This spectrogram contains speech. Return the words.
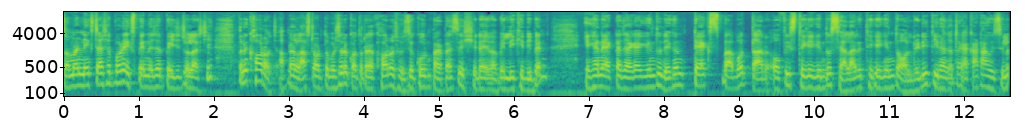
সো আমরা নেক্সট আসার পরে এক্সপেন্ডিচার পেজে চলে আসছি। মানে খরচ, আপনার লাস্ট অর্থ বছরে কত টাকা খরচ হয়েছে, কোন পারপাসে সেটা এভাবে লিখে দিবেন। এখানে একটা জায়গায় কিন্তু দেখুন ট্যাক্স বাবদ তার অফিস থেকে কিন্তু স্যালারি থেকে কিন্তু অলরেডি তিন হাজার টাকা কাটা হয়েছিল,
